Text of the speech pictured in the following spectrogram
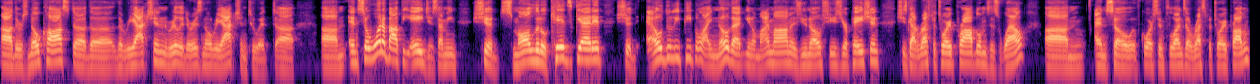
Uh, there's no cost. Uh, the the reaction really there is no reaction to it. Um, and so, what about the ages? I mean, should small little kids get it? Should elderly people? I know that, you know, my mom, as you know, she's your patient. She's got respiratory problems as well. Um, and so, of course, influenza, respiratory problem.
